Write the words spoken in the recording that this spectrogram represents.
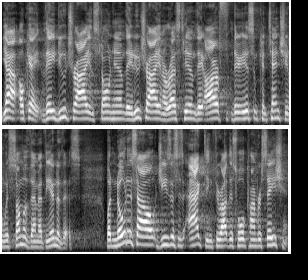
Yeah, okay, they do try and stone him. They do try and arrest him. They are, there is some contention with some of them at the end of this. But notice how Jesus is acting throughout this whole conversation.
